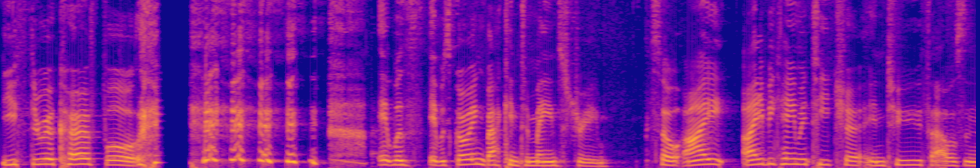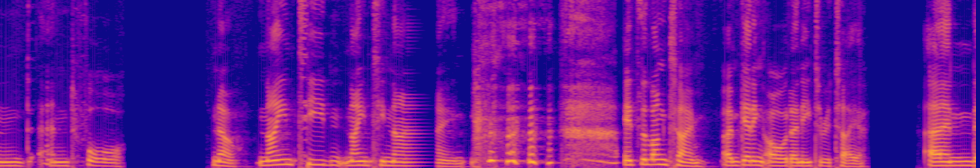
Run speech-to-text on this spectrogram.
You threw a curveball. it was it was going back into mainstream. So I I became a teacher in 2004. No, 1999. it's a long time. I'm getting old. I need to retire. And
